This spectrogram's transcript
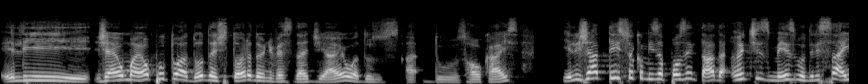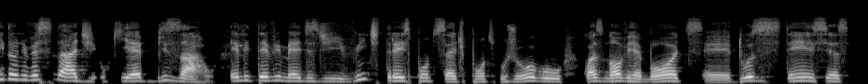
Ele já é o maior pontuador da história da Universidade de Iowa, dos, dos Hawkeyes. E ele já tem sua camisa aposentada antes mesmo dele sair da universidade, o que é bizarro. Ele teve médias de 23,7 pontos por jogo, quase 9 rebotes, é, duas assistências,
